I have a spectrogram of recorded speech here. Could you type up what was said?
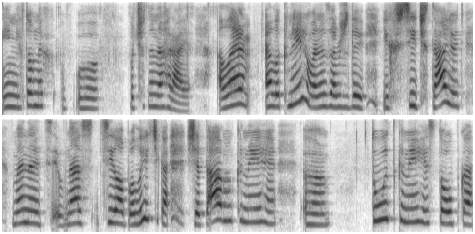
і ніхто в них е, почти не грає. Але, але книги вони завжди їх всі читають. В мене в нас ціла поличка, ще там книги. Тут книги стовпка,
